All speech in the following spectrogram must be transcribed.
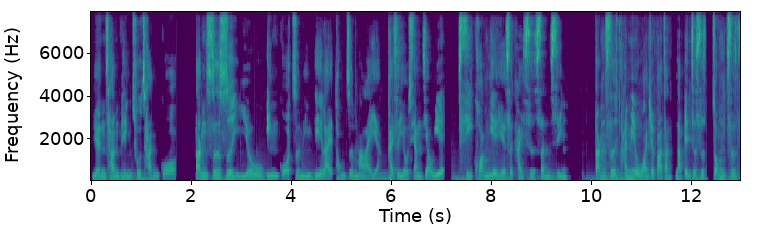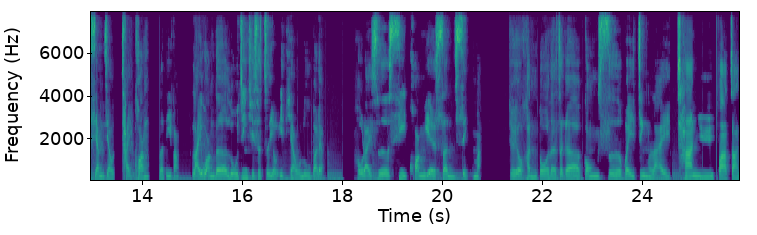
原产品出产国，当时是由英国殖民地来统治马来亚，开始有橡胶业、细矿业也是开始盛行。当时还没有完全发展，那边只是种植香蕉、采矿的地方，来往的路径其实只有一条路罢了。后来是细矿业盛行嘛，就有很多的这个公司会进来参与发展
